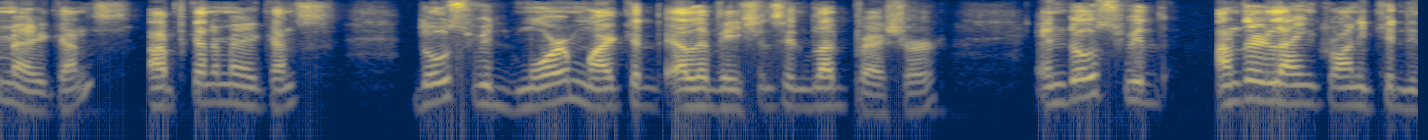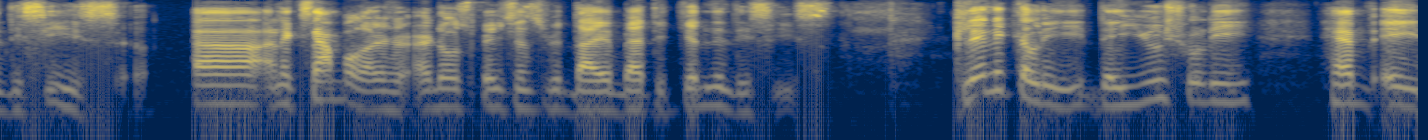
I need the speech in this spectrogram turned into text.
Americans, African Americans, those with more marked elevations in blood pressure, and those with underlying chronic kidney disease. Uh, an example are, are those patients with diabetic kidney disease. Clinically, they usually have a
